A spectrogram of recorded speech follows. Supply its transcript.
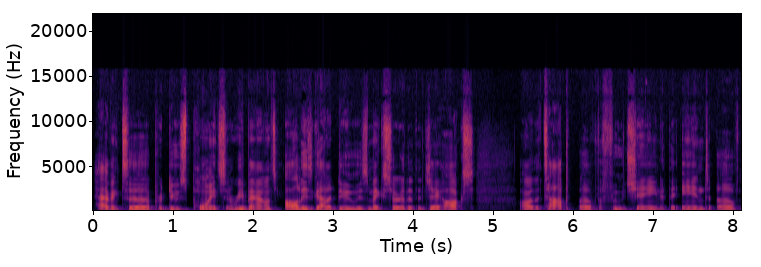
having to produce points and rebounds. All he's got to do is make sure that the Jayhawks are the top of the food chain at the end of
